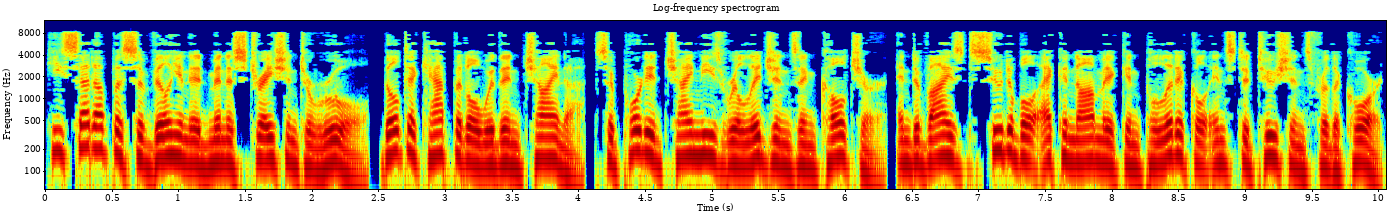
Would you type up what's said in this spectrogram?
He set up a civilian administration to rule, built a capital within China, supported Chinese religions and culture, and devised suitable economic and political institutions for the court.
